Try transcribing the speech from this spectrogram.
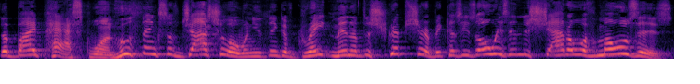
the bypassed one. Who thinks of Joshua when you think of great men of the scripture? Because he's always in the shadow of Moses.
